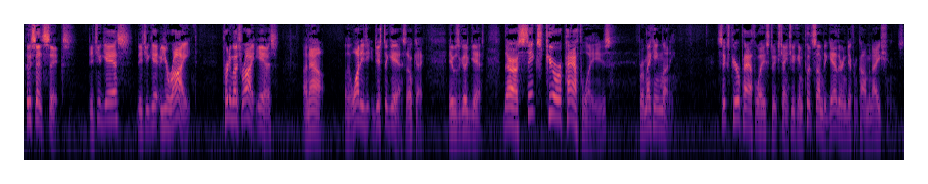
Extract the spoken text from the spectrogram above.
Who said six? Did you guess? Did you get? You're right. Pretty much right. Yes. Uh, now, what did you? Just a guess. Okay, it was a good guess. There are six pure pathways for making money. Six pure pathways to exchange. You can put some together in different combinations,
